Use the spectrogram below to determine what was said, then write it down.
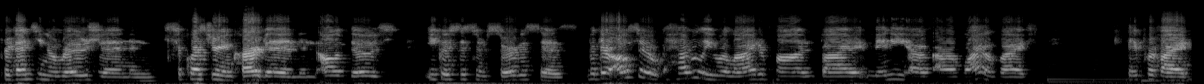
preventing erosion and sequestering carbon and all of those ecosystem services. But they're also heavily relied upon by many of our wildlife. They provide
